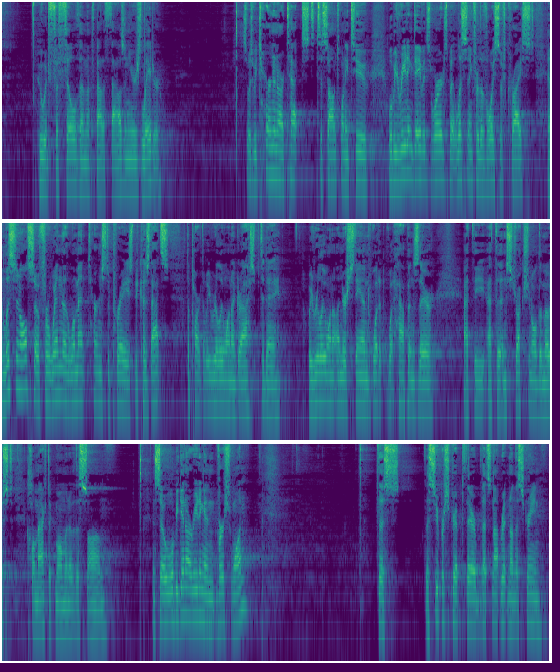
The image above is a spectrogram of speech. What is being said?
who would fulfill them about a thousand years later. So as we turn in our text to Psalm 22, we'll be reading David's words, but listening for the voice of Christ. And listen also for when the lament turns to praise, because that's the part that we really want to grasp today. We really want to understand what, what happens there at the, at the instructional, the most climactic moment of the psalm. And so we'll begin our reading in verse 1. This, the superscript there that's not written on the screen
